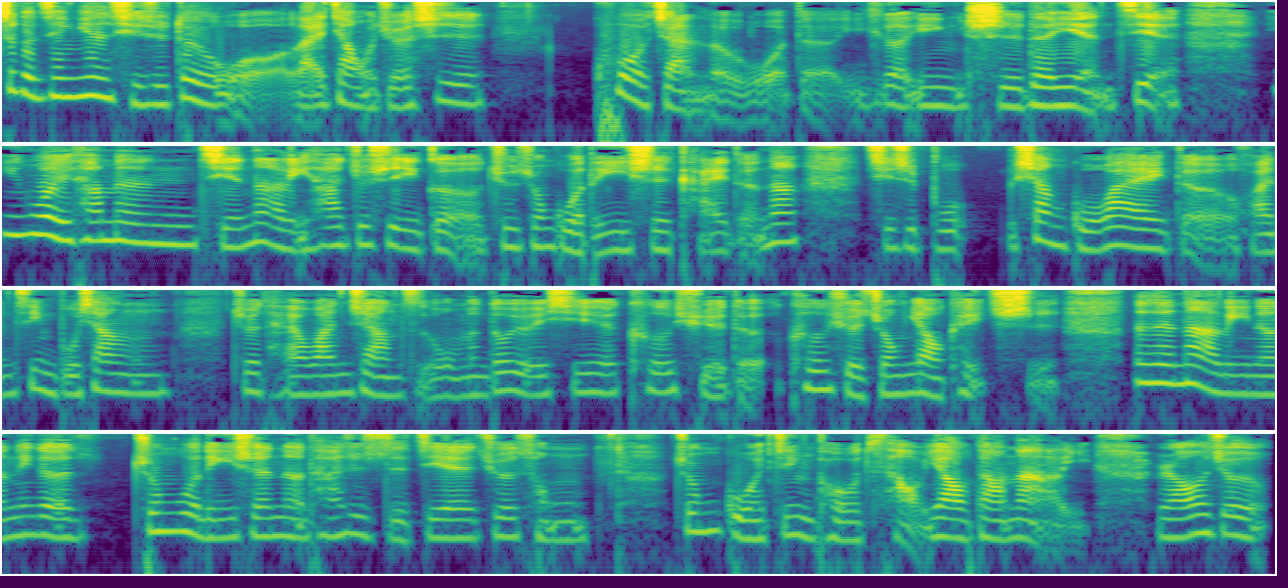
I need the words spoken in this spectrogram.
这个经验其实对我来讲，我觉得是。扩展了我的一个饮食的眼界，因为他们其实那里它就是一个就是中国的医师开的，那其实不像国外的环境，不像就是台湾这样子，我们都有一些科学的科学中药可以吃。那在那里呢，那个中国的医生呢，他是直接就是从中国进口草药到那里，然后就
